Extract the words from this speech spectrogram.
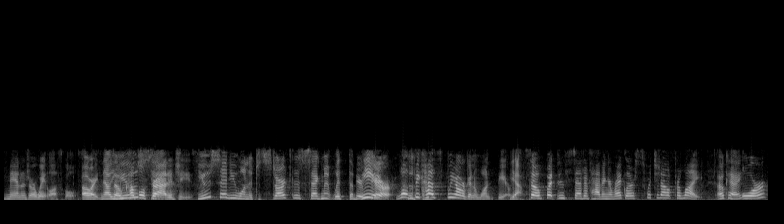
manage our weight loss goals. All right, now So a couple said, strategies. You said you wanted to start this segment with the beer. Beer. Well, because we are going to want beer. Yeah. So, but instead of having a regular, switch it out for light. Okay. Or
